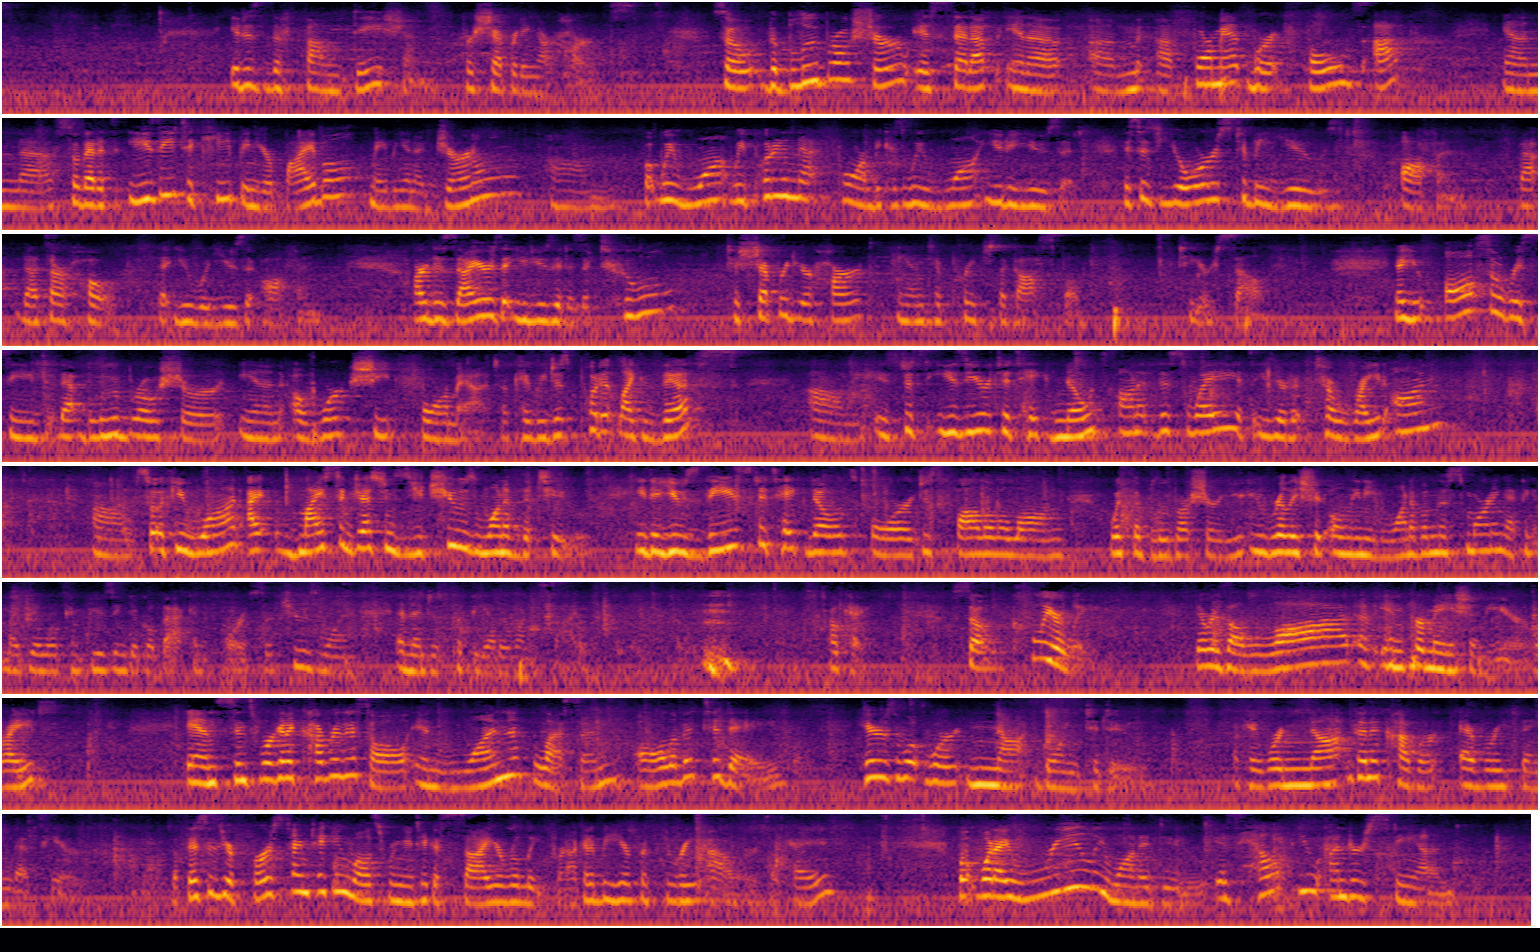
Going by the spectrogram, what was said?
It is the foundation for shepherding our hearts. So the blue brochure is set up in a, a, a format where it folds up, and uh, so that it's easy to keep in your Bible, maybe in a journal. Um, but we want we put it in that form because we want you to use it. This is yours to be used often. That that's our hope. that you would use it often. Our desire is that you'd use it as a tool to shepherd your heart and to preach the gospel to yourself. Now, you also received that blue brochure in a worksheet format. Okay, we just put it like this. Um, it's just easier to take notes on it this way. It's easier to, to write on. Um, so if you want, I, my suggestion is you choose one of the two. Either use these to take notes or just follow along with the blue brochure. You, you really should only need one of them this morning. I think it might be a little confusing to go back and forth. So choose one and then just put the other one aside. Okay, so clearly there is a lot of information here, right? And since we're going to cover this all in one lesson, all of it today, here's what we're not going to do. Okay, we're not going to cover everything that's here. So if this is your first time taking Wellspring, you're going to take a sigh of relief. We're not going to be here for three hours, okay? But what I really want to do is help you understand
